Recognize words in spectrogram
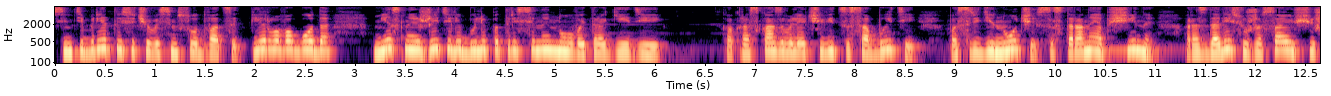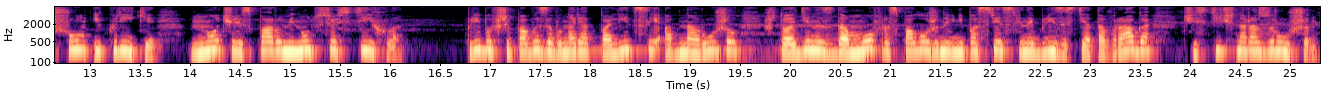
в сентябре 1821 года местные жители были потрясены новой трагедией. Как рассказывали очевидцы событий, посреди ночи со стороны общины раздались ужасающий шум и крики, но через пару минут все стихло. Прибывший по вызову наряд полиции обнаружил, что один из домов, расположенный в непосредственной близости от оврага, частично разрушен,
